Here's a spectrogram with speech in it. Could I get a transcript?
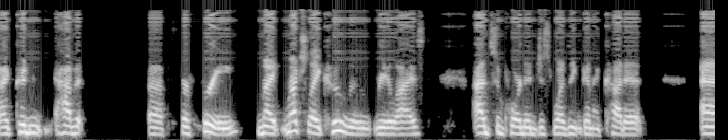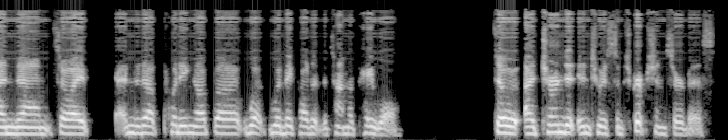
I couldn't have it uh, for free, like much like Hulu realized ad supported just wasn't going to cut it, and um, so I ended up putting up a what what they called at the time a paywall. So I turned it into a subscription service.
